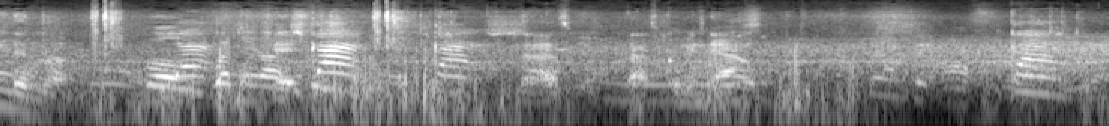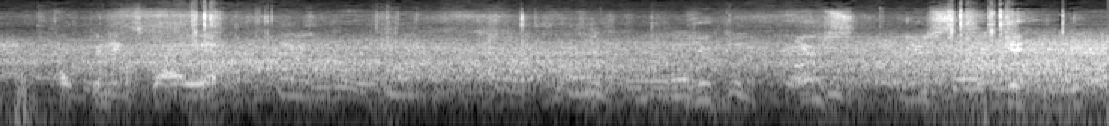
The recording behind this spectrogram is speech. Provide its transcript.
landing, look. Well, Yeah. when it like Sky, sky, No, that's, that's coming down. sky. Like the next guy, yeah. You, you, you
